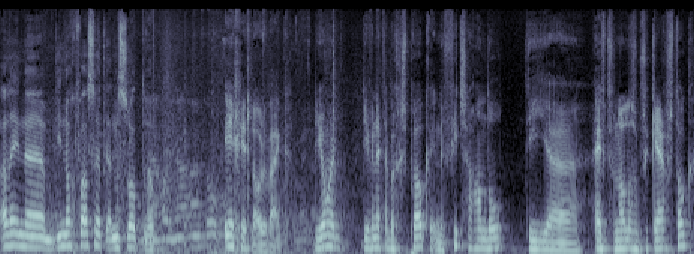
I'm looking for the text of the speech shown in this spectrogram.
alleen die nog vastzet en een slot erop. Ingrid Lodewijk. De jongen die we net hebben gesproken in de fietsenhandel... die heeft van alles op zijn kerfstok.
